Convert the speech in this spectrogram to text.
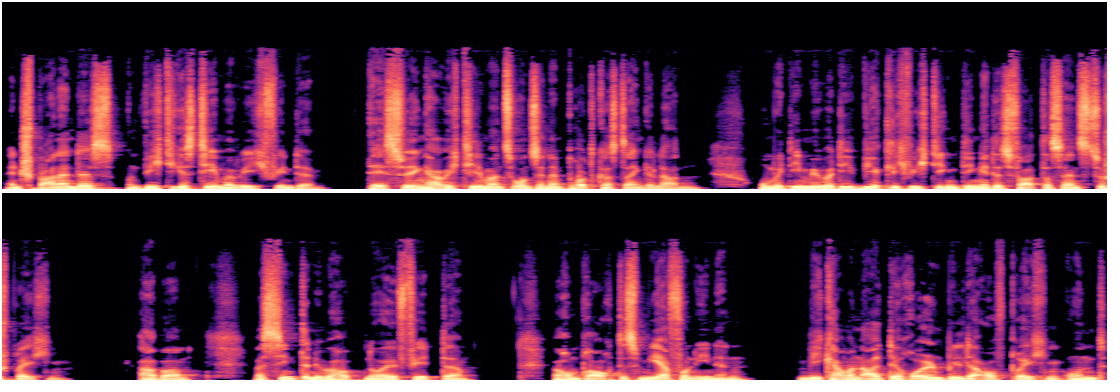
Ein spannendes und wichtiges Thema, wie ich finde, Deswegen habe ich Tilman zu uns in den Podcast eingeladen, um mit ihm über die wirklich wichtigen Dinge des Vaterseins zu sprechen. Aber was sind denn überhaupt neue Väter? Warum braucht es mehr von ihnen? Wie kann man alte Rollenbilder aufbrechen? Und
